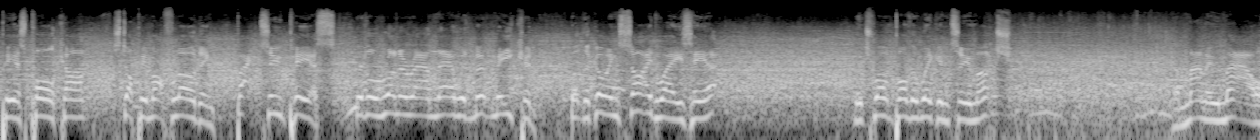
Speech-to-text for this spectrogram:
Pearce-Paul can't stop him offloading. Back to Pearce. Little run around there with McMeeken. But they're going sideways here, which won't bother Wigan too much. And Manu Ma'u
